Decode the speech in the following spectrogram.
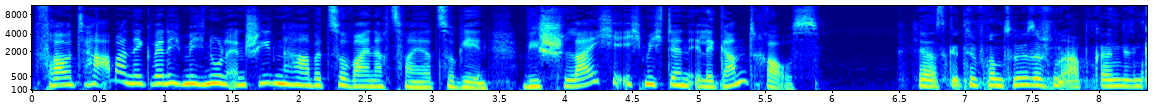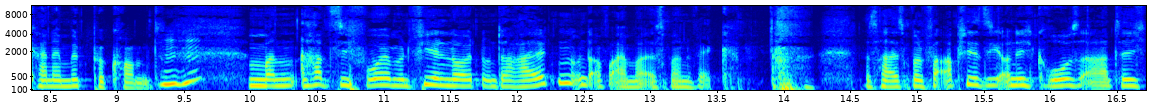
Frau Tabernick, wenn ich mich nun entschieden habe, zur Weihnachtsfeier zu gehen, wie schleiche ich mich denn elegant raus? Ja, es gibt den französischen Abgang, den keiner mitbekommt. Mhm. Man hat sich vorher mit vielen Leuten unterhalten und auf einmal ist man weg. Das heißt, man verabschiedet sich auch nicht großartig.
